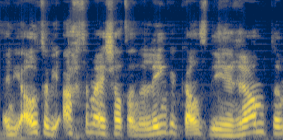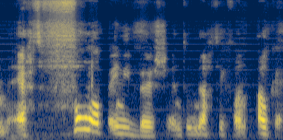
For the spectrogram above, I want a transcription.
En die auto die achter mij zat aan de linkerkant, die ramt hem echt volop in die bus. En toen dacht ik van, oké,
